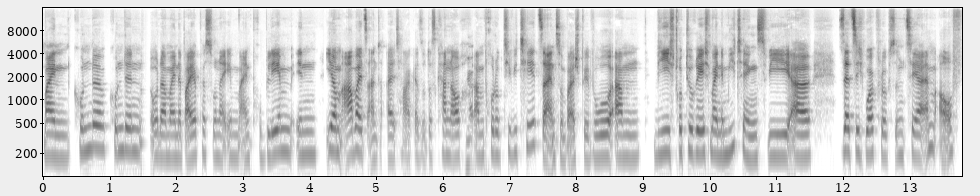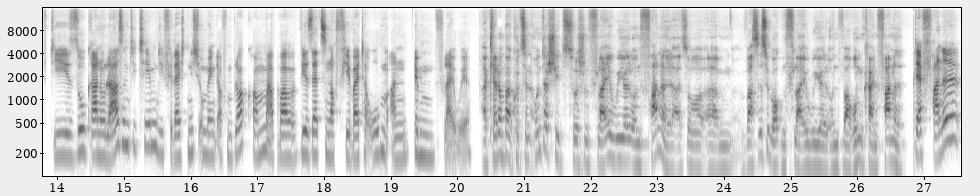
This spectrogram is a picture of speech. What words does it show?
mein Kunde, Kundin oder meine Buyer-Persona eben ein Problem in ihrem Arbeitsalltag. Also das kann auch ja. ähm, Produktivität sein zum Beispiel. Wo, ähm, wie strukturiere ich meine Meetings? Wie äh, setze ich Workflows im CRM auf, die so granular sind, die Themen, die vielleicht nicht unbedingt auf den Blog kommen, aber wir setzen noch viel weiter oben an im Flywheel. Erklär doch mal kurz den Unterschied zwischen Flywheel und Funnel. Also ähm, was ist überhaupt ein Flywheel und warum kein Funnel? Der Funnel,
